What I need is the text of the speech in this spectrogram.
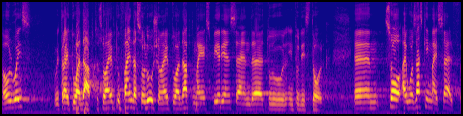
always, we try to adapt. So I have to find a solution. I have to adapt my experience and uh, to, into this talk. Um, so I was asking myself,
